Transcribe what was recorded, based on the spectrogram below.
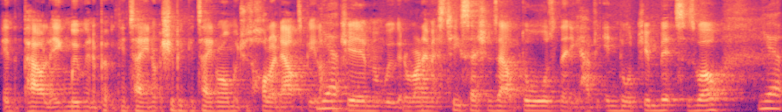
in the Power League, and we were going to put a container, a shipping container on, which was hollowed out to be like a gym, and we were going to run MST sessions outdoors, and then you have indoor gym bits as well. Yeah.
